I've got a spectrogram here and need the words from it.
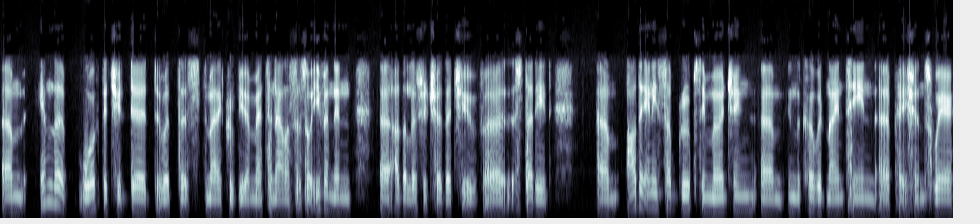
Um, in the work that you did with the systematic review and meta-analysis, or even in uh, other literature that you've uh, studied, um, are there any subgroups emerging um, in the COVID-19 uh, patients where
